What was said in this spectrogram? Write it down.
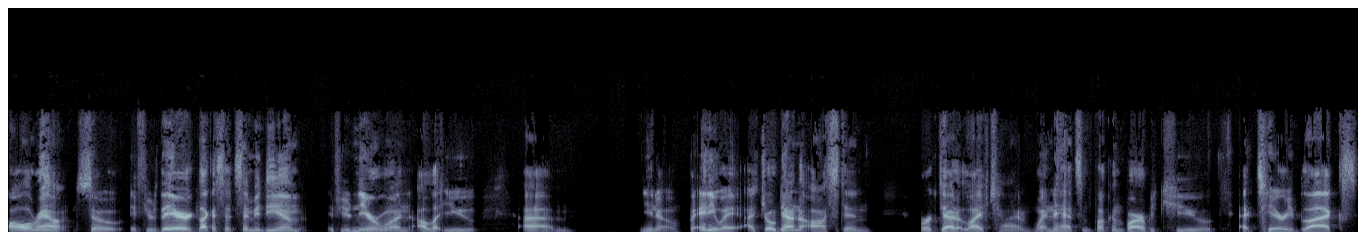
all around. So if you're there, like I said, send me DM. If you're near one, I'll let you um, you know. But anyway, I drove down to Austin, worked out at Lifetime, went and had some fucking barbecue at Terry Black's.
